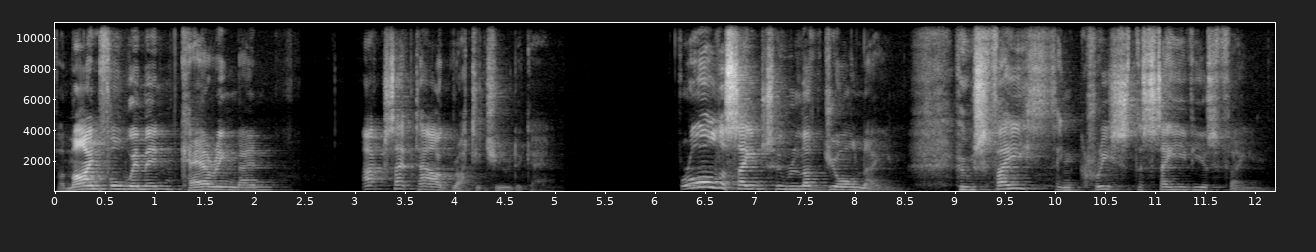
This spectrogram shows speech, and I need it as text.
for mindful women, caring men, accept our gratitude again for all the saints who loved your name, whose faith increased the Saviour's fame,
